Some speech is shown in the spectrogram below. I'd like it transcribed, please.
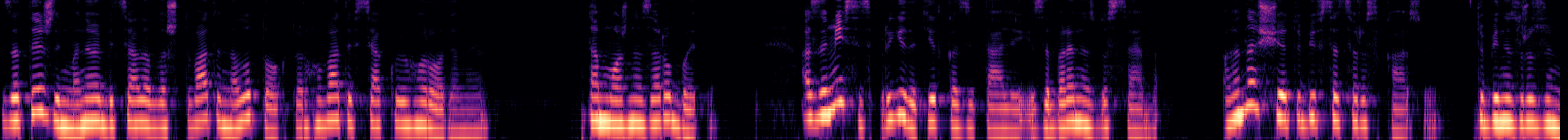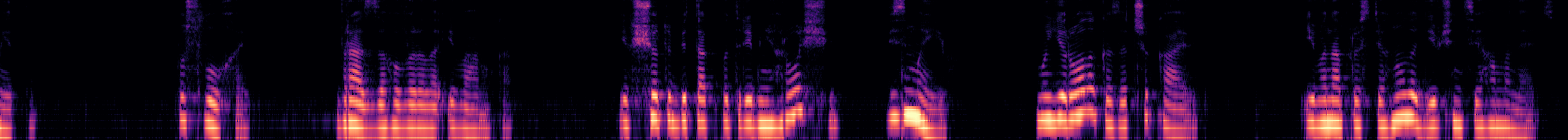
За тиждень мене обіцяли влаштувати на лоток, торгувати всякою городиною. Там можна заробити. А за місяць приїде тітка з Італії і забере нас до себе. Але нащо я тобі все це розказую? Тобі не зрозуміти. Послухай, враз заговорила Іванка. Якщо тобі так потрібні гроші, візьми їх. Мої ролики зачекають. І вона простягнула дівчинці гаманець.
